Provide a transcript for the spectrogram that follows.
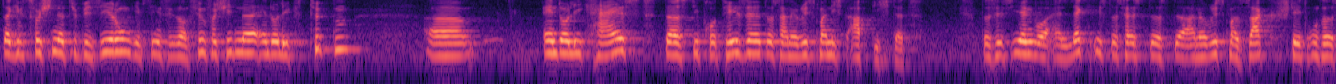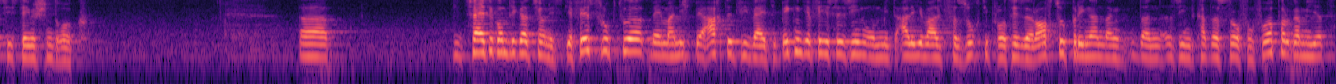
da gibt es verschiedene Typisierungen, gibt es insgesamt fünf verschiedene Endoleak-Typen. Äh, Endoleak heißt, dass die Prothese das Aneurysma nicht abdichtet. Dass es irgendwo ein Leck ist, das heißt, dass der Aneurysma-Sack steht unter systemischem Druck. Äh, die zweite Komplikation ist Gefäßstruktur. Wenn man nicht beachtet, wie weit die Beckengefäße sind und mit aller Gewalt versucht, die Prothese raufzubringen, dann, dann sind Katastrophen vorprogrammiert.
